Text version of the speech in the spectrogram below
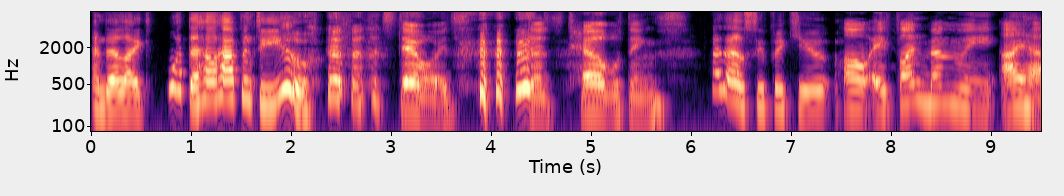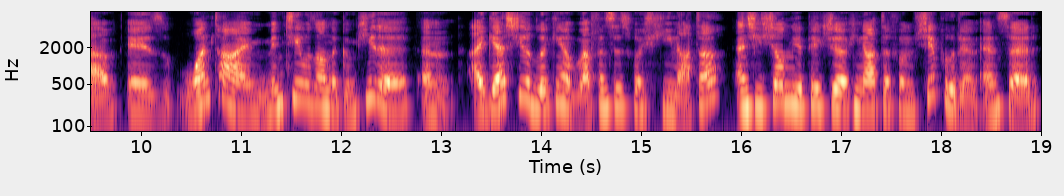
and they're like, "What the hell happened to you?" Steroids does terrible things. Thought was super cute. Um, a fun memory I have is one time Minty was on the computer and I guess she was looking up references for Hinata and she showed me a picture of Hinata from Shippuden and said,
